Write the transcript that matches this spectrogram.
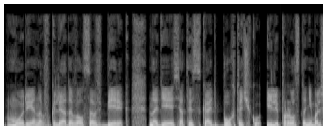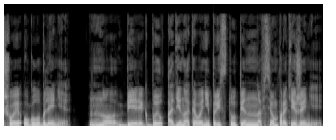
Мурена вглядывался в берег, надеясь отыскать бухточку или просто небольшое углубление. Но берег был одинаково неприступен на всем протяжении.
